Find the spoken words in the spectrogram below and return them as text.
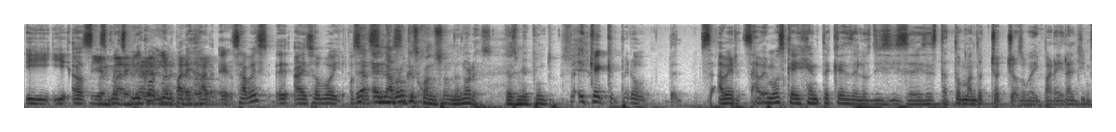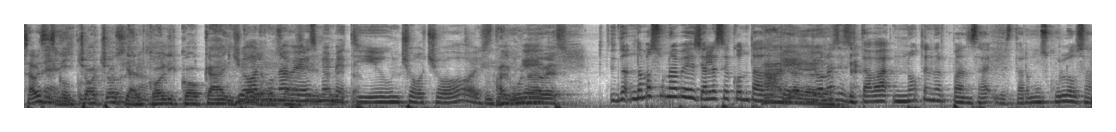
y, y, me emparejar explico y emparejar, eh, ¿sabes? Eh, a eso voy. O sea, el la bronca es cuando son menores, es mi punto. Eh, que- que- pero, eh, a ver, sabemos que hay gente que desde los 16 está tomando chochos, güey, para ir al gym, ¿sabes? Es Y como- chochos y alcohol y coca. Y Yo todo, alguna o sea, vez sí, me metí un chocho. este, ¿Alguna vez? Na- Nada más una vez, ya les he contado Ah, que ya, ya, yo ya. necesitaba no tener panza y estar musculosa.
